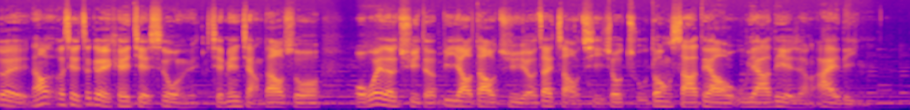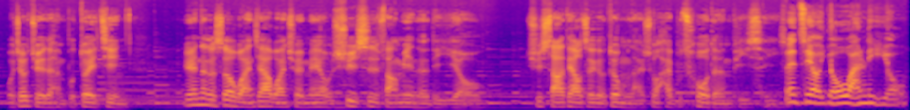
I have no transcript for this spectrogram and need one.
对，然后而且这个也可以解释我们前面讲到说，我为了取得必要道具，而在早期就主动杀掉乌鸦猎人艾琳，我就觉得很不对劲，因为那个时候玩家完全没有叙事方面的理由去杀掉这个对我们来说还不错的 NPC，所以只有游玩理由。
